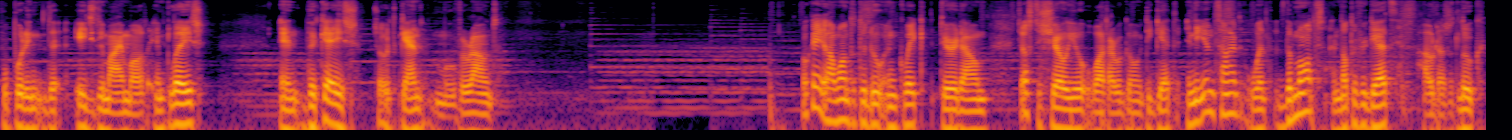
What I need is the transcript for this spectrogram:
for putting the HDMI mod in place in the case, so it can't move around. Okay, I wanted to do a quick teardown just to show you what are we going to get in the inside with the mods and not to forget how does it look.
